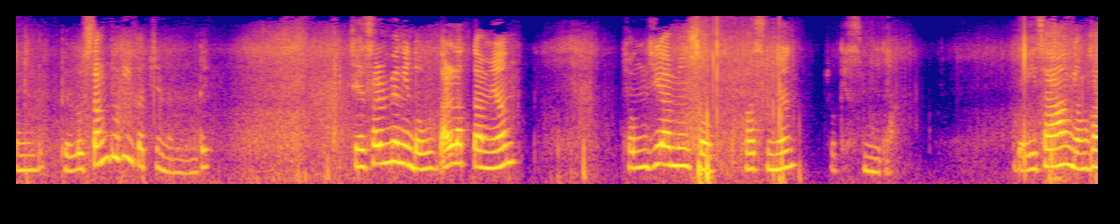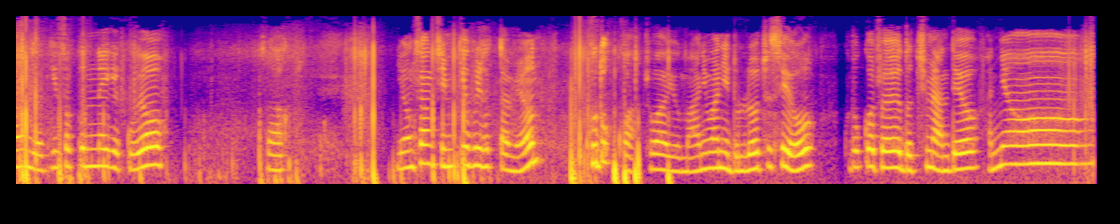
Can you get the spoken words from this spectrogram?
쌍- 별로 쌍둥이 같진 않는데. 제 설명이 너무 빨랐다면 정지하면서 봤으면 좋겠습니다. 네, 이상 영상은 여기서 끝내겠고요. 자, 영상 재밌게 보셨다면 구독과 좋아요 많이 많이 눌러주세요. 구독과 좋아요 놓치면 안 돼요. 안녕.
